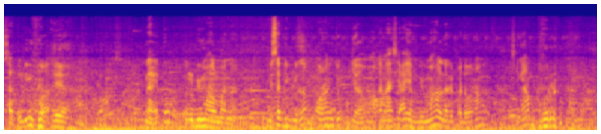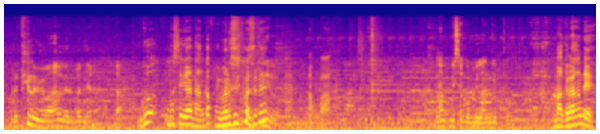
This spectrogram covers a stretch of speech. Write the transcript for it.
satu 15 iya. Nah itu lebih mahal mana bisa dibilang orang Jogja makan nasi ayam lebih mahal daripada orang Singapura. Berarti lebih mahal daripada Jakarta. Gue masih gak nangkap gimana sih maksudnya? Ini loh Kak, apa? Kenapa bisa gue bilang gitu? Magelang deh.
